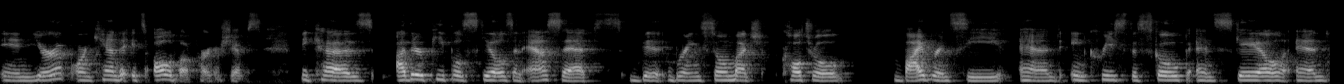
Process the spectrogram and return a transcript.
in Europe or in Canada it's all about partnerships because other people's skills and assets bring so much cultural vibrancy and increase the scope and scale and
